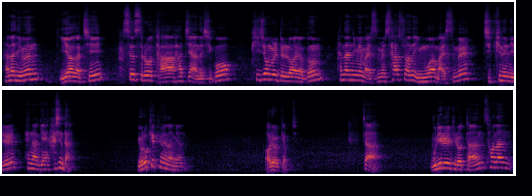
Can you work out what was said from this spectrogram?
하나님은 이와 같이 스스로 다 하지 않으시고 피조물들로 하여금 하나님의 말씀을 사수하는 임무와 말씀을 지키는 일을 행하게 하신다. 이렇게 표현하면 어려울 게 없죠. 자, 우리를 비롯한 선한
